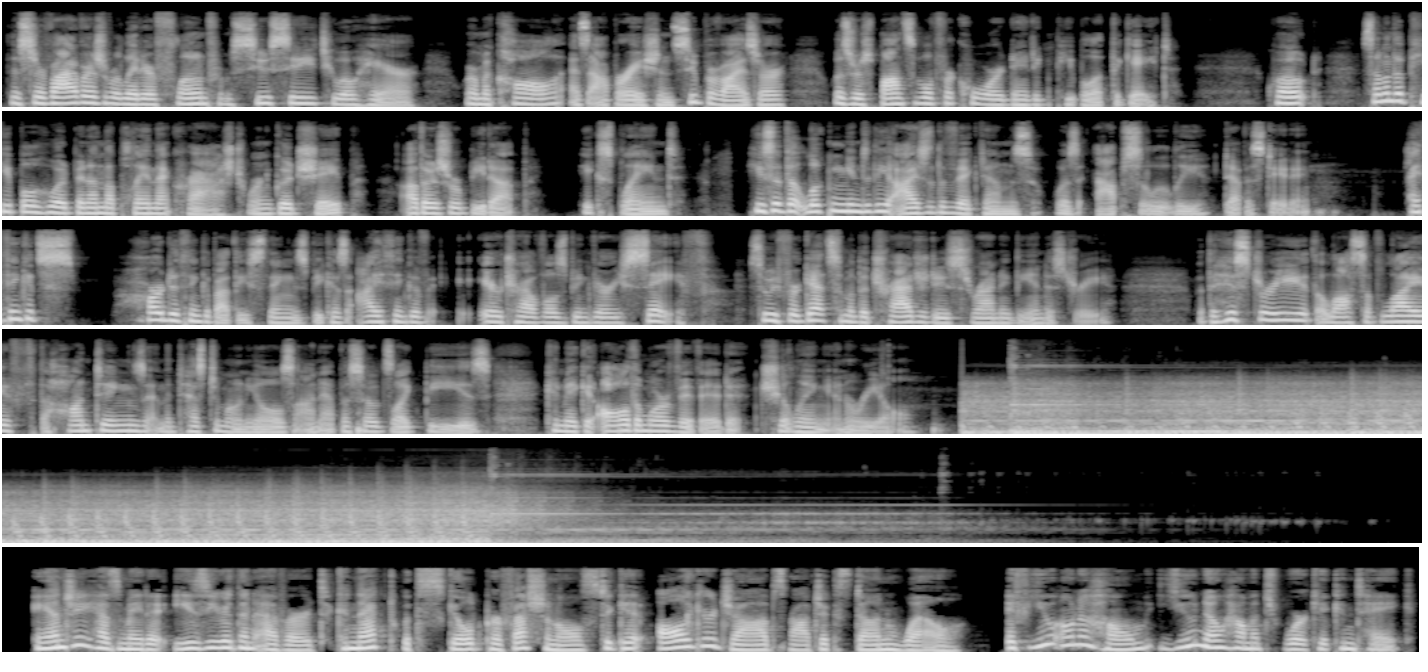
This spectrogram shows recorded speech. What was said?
The survivors were later flown from Sioux City to O'Hare, where McCall, as operations supervisor, was responsible for coordinating people at the gate. Quote, Some of the people who had been on the plane that crashed were in good shape, others were beat up, he explained. He said that looking into the eyes of the victims was absolutely devastating. I think it's hard to think about these things because I think of air travel as being very safe. So we forget some of the tragedies surrounding the industry. But the history, the loss of life, the hauntings, and the testimonials on episodes like these can make it all the more vivid, chilling, and real. Angi has made it easier than ever to connect with skilled professionals to get all your jobs projects done well. If you own a home, you know how much work it can take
